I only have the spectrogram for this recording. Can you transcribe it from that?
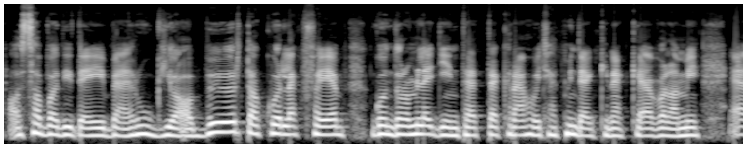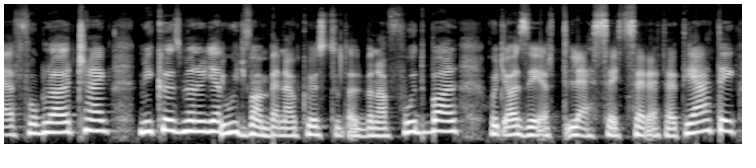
a szabad idejében rúgja a bőrt, akkor legfeljebb gondolom legyintettek rá, hogy hát mindenkinek kell valami elfoglaltság, miközben ugye úgy van benne a köztudatban a futball, hogy azért lesz egy szeretett játék,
